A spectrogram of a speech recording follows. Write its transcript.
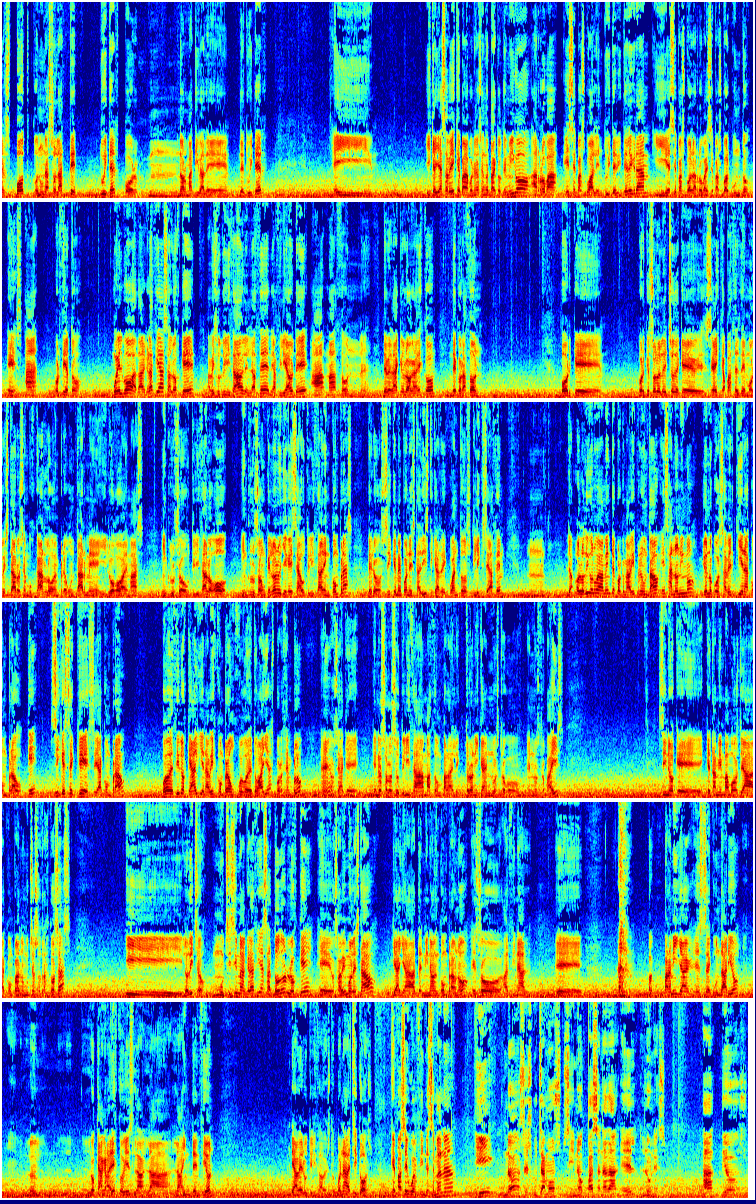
Spot con una sola T Twitter por mm, normativa de, Twitter. Y, y, que ya sabéis que para poneros en contacto conmigo, arroba spascual en Twitter y Telegram y spascual arroba spascual.es. Ah, por cierto, vuelvo a dar gracias a los que habéis utilizado el enlace de afiliados de Amazon. De verdad que os lo agradezco de corazón. Porque porque solo el hecho de que seáis capaces de molestaros en buscarlo, en preguntarme y luego además incluso utilizarlo o incluso aunque no lo lleguéis a utilizar en compras, pero sí que me pone estadísticas de cuántos clics se hacen. Mm, os lo digo nuevamente porque me habéis preguntado, es anónimo, yo no puedo saber quién ha comprado qué, sí que sé qué se ha comprado. Puedo deciros que alguien habéis comprado un juego de toallas, por ejemplo, ¿eh? o sea que, que, no solo se utiliza Amazon para electrónica en nuestro, en nuestro país, sino que, también vamos ya comprando muchas otras cosas. Y lo dicho, muchísimas gracias a todos los que eh, os habéis molestado, ya haya terminado en compra o no, eso al final eh, para mí ya es secundario. Lo, que agradezco es la, la intención de haber utilizado esto. Pues nada chicos, que paséis buen fin de semana y nos escuchamos, si no pasa nada, el lunes. Adiós.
